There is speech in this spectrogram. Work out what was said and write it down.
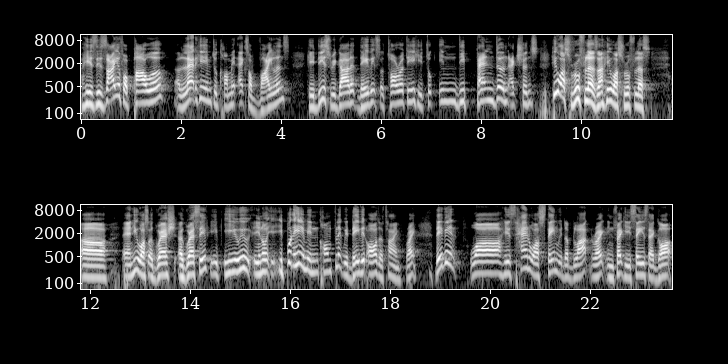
His desire for power led him to commit acts of violence he disregarded David's authority. He took independent actions. He was ruthless. Huh? He was ruthless. Uh, and he was aggress- aggressive. He, he, you know, he put him in conflict with David all the time, right? David while his hand was stained with the blood, right? In fact, he says that God,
